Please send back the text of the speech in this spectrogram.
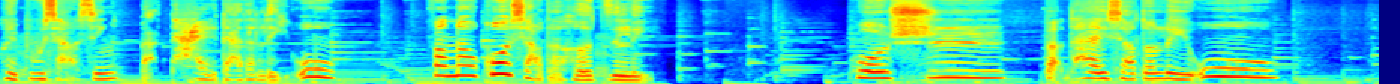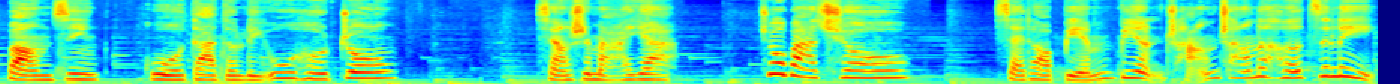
会不小心把太大的礼物放到过小的盒子里，或是把太小的礼物放进过大的礼物盒中，像是玛雅。就把球塞到扁扁长长的盒子里，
